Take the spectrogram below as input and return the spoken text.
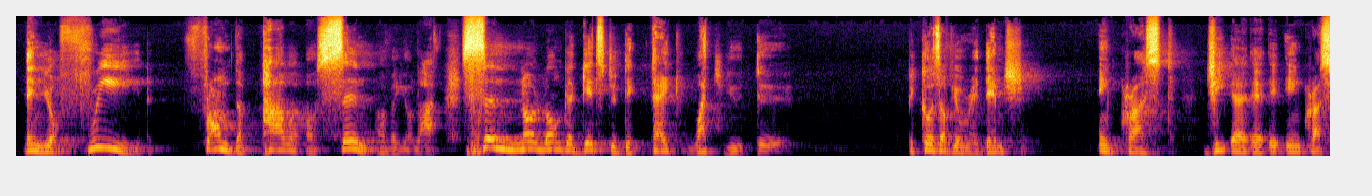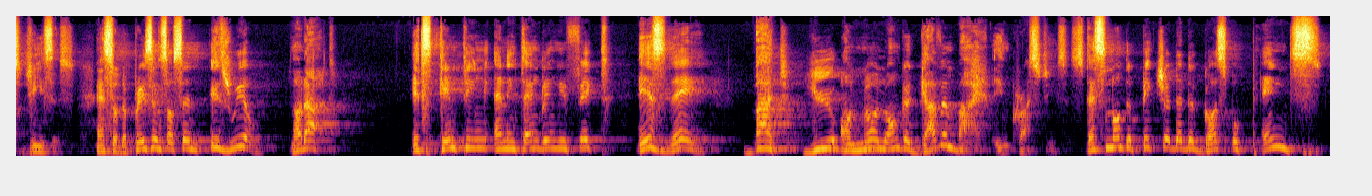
then you're freed from the power of sin over your life. Sin no longer gets to dictate what you do because of your redemption in Christ, uh, uh, in Christ Jesus. And so the presence of sin is real. No doubt. Its tempting and entangling effect is there, but you are no longer governed by it in Christ Jesus. That's not the picture that the gospel paints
